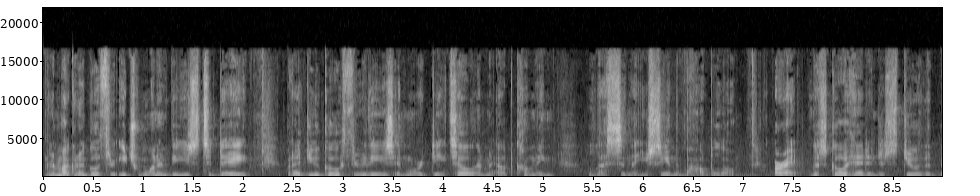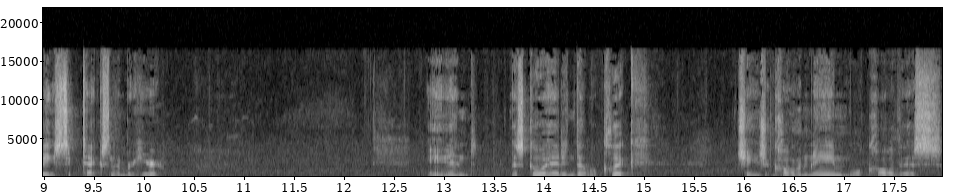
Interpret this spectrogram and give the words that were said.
And I'm not going to go through each one of these today, but I do go through these in more detail in my upcoming lesson that you see in the bio below. All right, let's go ahead and just do the basic text number here. And let's go ahead and double click, change the column name. We'll call this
